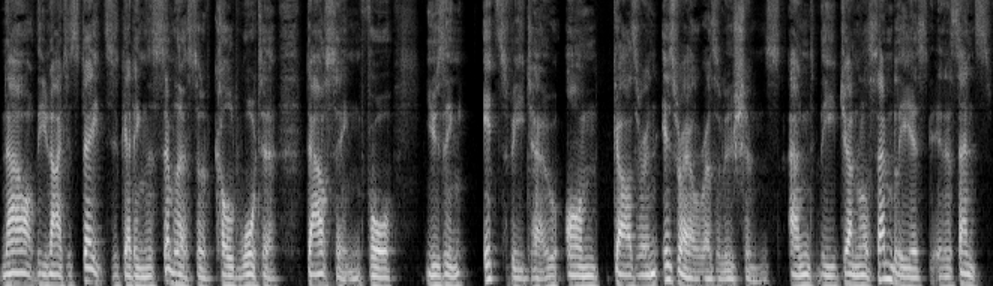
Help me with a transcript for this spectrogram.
Now the United States is getting the similar sort of cold water dousing for using its veto on Gaza and Israel resolutions. And the General Assembly is, in a sense,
